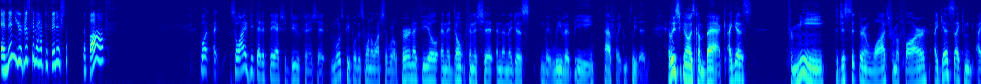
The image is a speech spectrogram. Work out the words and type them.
and then you're just going to have to finish the FOF. But so I get that if they actually do finish it, most people just want to watch the world burn. I feel, and they don't finish it, and then they just they leave it be halfway completed. At least you can always come back. I guess for me to just sit there and watch from afar, I guess I can. I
